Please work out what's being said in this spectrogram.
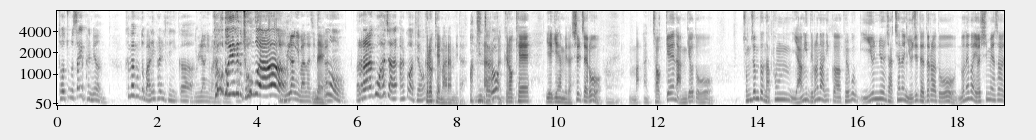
더 좀 더 싸게 팔면 그만큼 더 많이 팔릴 테니까 물량이 많아. 결국 너희에게도 좋은 거야. 아, 물량이 많아지니까. 네. 어, 라고 하지 할 것 같아요. 그렇게 말합니다. 아, 진짜로? 아, 그렇게 얘기합니다. 실제로 어. 마- 적게 남겨도 점점 더 납품 양이 늘어나니까 결국 이윤율 자체는 유지되더라도 너네가 열심히 해서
